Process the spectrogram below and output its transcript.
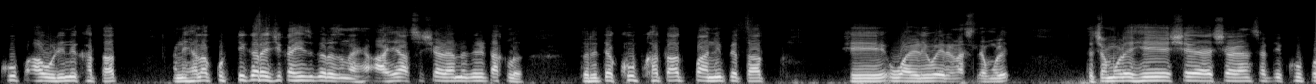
खूप आवडीने खातात आणि ह्याला कुट्टी करायची काहीच गरज नाही. आहे असं शेळ्यानं जरी टाकलं तरी त्या खूप खातात पाणी पितात. हे वाळली वैरण असल्यामुळे. त्याच्यामुळे हे शे शेळ्यांसाठी खूप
